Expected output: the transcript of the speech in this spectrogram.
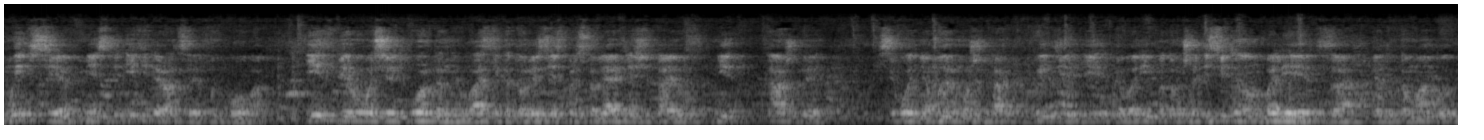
мы все вместе, и Федерация футбола, и в первую очередь органы власти, которые здесь представляют, я считаю, не каждый сегодня мэр может так выйти и говорить, потому что действительно он болеет за эту команду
